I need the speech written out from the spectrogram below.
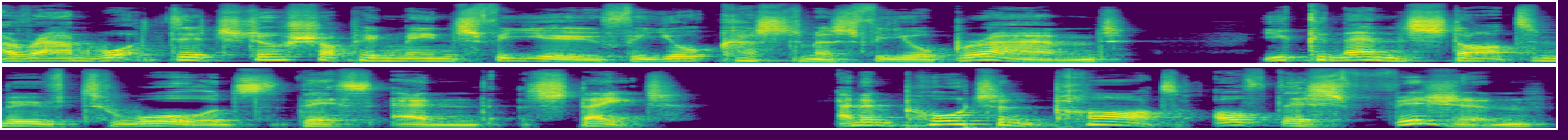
around what digital shopping means for you, for your customers, for your brand, you can then start to move towards this end state. An important part of this vision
